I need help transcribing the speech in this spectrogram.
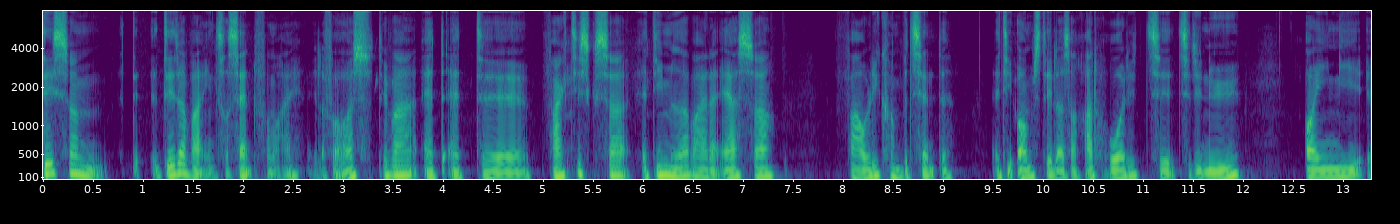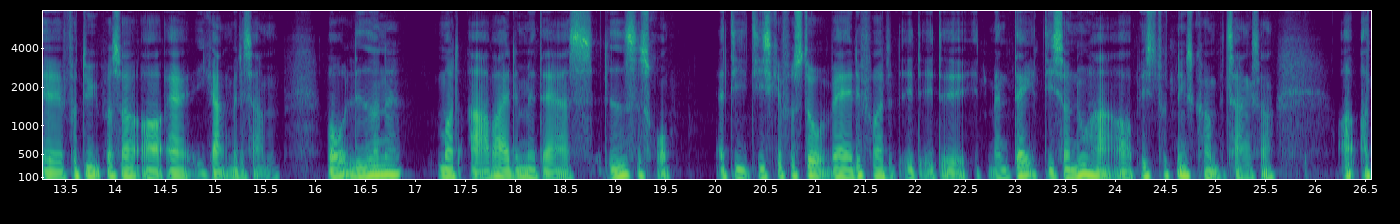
det som det, der var interessant for mig, eller for os, det var, at, at øh, faktisk så, at de medarbejdere er så fagligt kompetente, at de omstiller sig ret hurtigt til, til det nye, og egentlig øh, fordyber sig og er i gang med det samme. Hvor lederne måtte arbejde med deres ledelsesrum, at de, de skal forstå, hvad er det for et, et, et, et mandat, de så nu har, og beslutningskompetencer. Og, og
